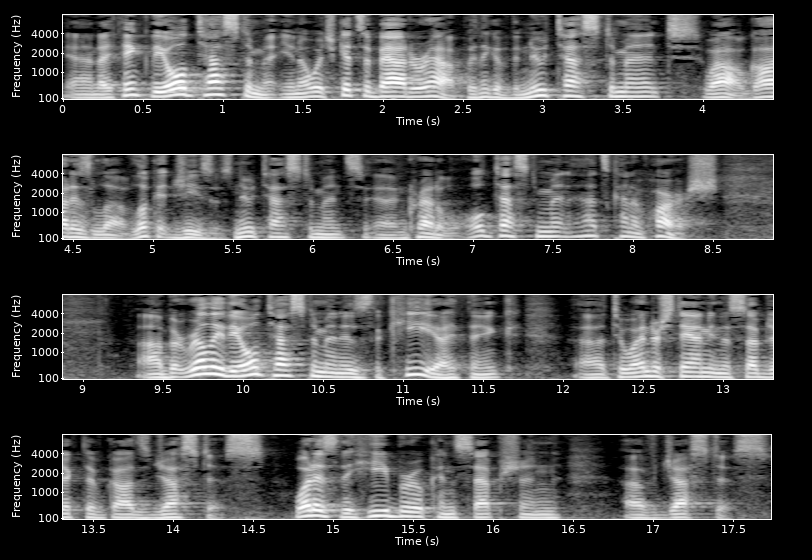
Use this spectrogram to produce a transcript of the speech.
And I think the Old Testament, you know, which gets a bad rap. We think of the New Testament. Wow, God is love. Look at Jesus. New Testament's uh, incredible. Old Testament, that's kind of harsh. Uh, but really, the Old Testament is the key, I think, uh, to understanding the subject of God's justice. What is the Hebrew conception of justice?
